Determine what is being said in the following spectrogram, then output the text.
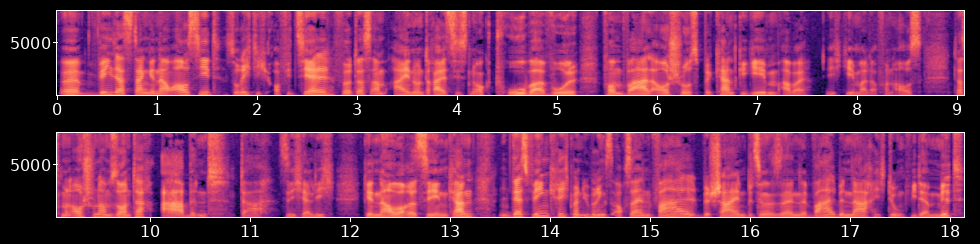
Äh, wie das dann genau aussieht, so richtig offiziell wird das am 31. Oktober wohl vom Wahlausschuss bekannt gegeben, aber ich gehe mal davon aus, dass man auch schon am Sonntagabend da sicherlich genaueres sehen kann. Deswegen kriegt man übrigens auch seinen Wahlbeschein bzw. seine Wahlbenachrichtigung wieder mit,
